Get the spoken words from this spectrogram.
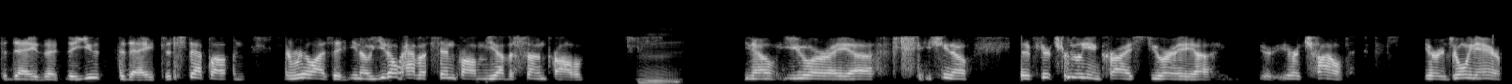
today, the the youth today, to step up and and realize that you know you don't have a sin problem, you have a son problem. Mm. You know, you are a uh, you know that if you're truly in Christ, you are a uh, you're, you're a child. You're a joint heir,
